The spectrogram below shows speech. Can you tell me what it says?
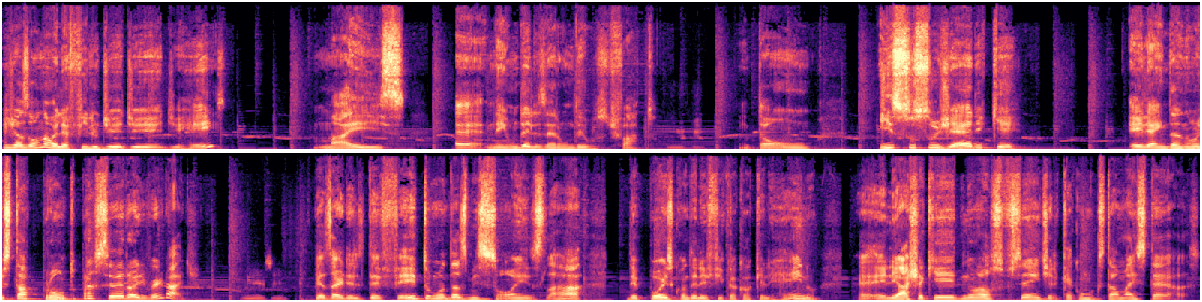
E Jazão não, ele é filho de, de, de reis, mas é, nenhum deles era um deus, de fato. Uhum. Então, isso sugere que ele ainda não está pronto para ser o herói de verdade. Uhum. Apesar dele ter feito uma das missões lá, depois, quando ele fica com aquele reino, é, ele acha que não é o suficiente, ele quer conquistar mais terras.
